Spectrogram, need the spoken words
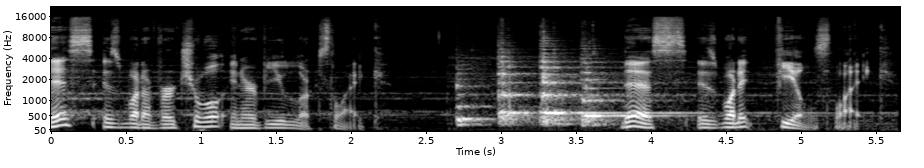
This is what a virtual interview looks like. This is what it feels like.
